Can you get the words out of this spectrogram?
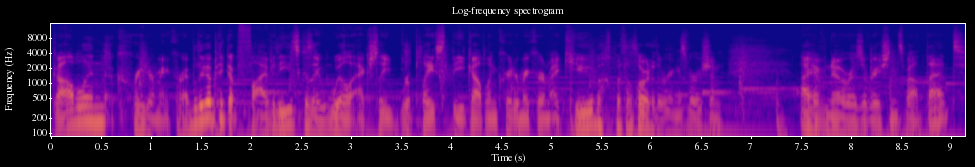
Goblin Crater Maker. I believe I picked up five of these because I will actually replace the Goblin Crater Maker in my cube with the Lord of the Rings version. I have no reservations about that.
